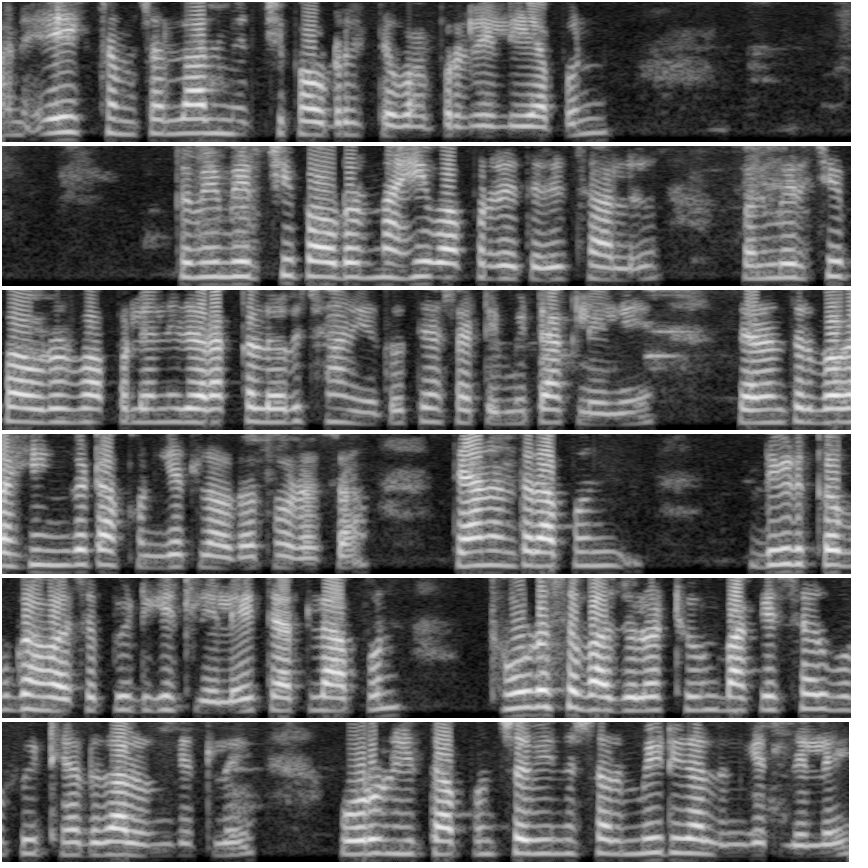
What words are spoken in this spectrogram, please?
आणि एक चमचा लाल मिरची पावडर इथे वापरलेली आहे आपण. तुम्ही मिरची पावडर नाही वापरले तरी चालेल पण मिरची पावडर वापरल्याने जरा कलर छान येतो त्यासाठी मी टाकलेली आहे. त्यानंतर बघा हिंग टाकून घेतला होता थोडासा. त्यानंतर आपण दीड कप गव्हाचं पीठ घेतलेलं आहे. त्यातलं आपण थोडस बाजूला ठेवून बाकी सर्व पीठ ह्यात घालून घेतलंय. वरून इथं आपण चवीनुसार मीठ घालून घेतलेलं आहे.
